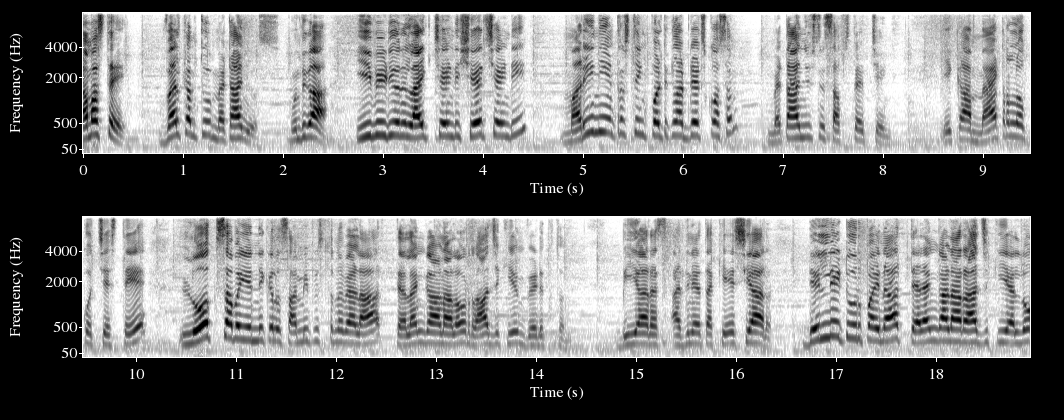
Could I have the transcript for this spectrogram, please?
నమస్తే వెల్కమ్ టు మెటా న్యూస్. ముందుగా ఈ వీడియోని లైక్ చేయండి షేర్ చేయండి. మరిన్ని ఇంట్రెస్టింగ్ పొలిటికల్ అప్డేట్స్ కోసం మెటా న్యూస్ని సబ్స్క్రైబ్ చేయండి. ఇక మ్యాటర్లోకి వచ్చేస్తే లోక్సభ ఎన్నికలు సమీపిస్తున్న వేళ తెలంగాణలో రాజకీయం వేడుకుతుంది బీఆర్ఎస్ అధినేత కేసీఆర్ ఢిల్లీ టూర్ పైన తెలంగాణ రాజకీయాల్లో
